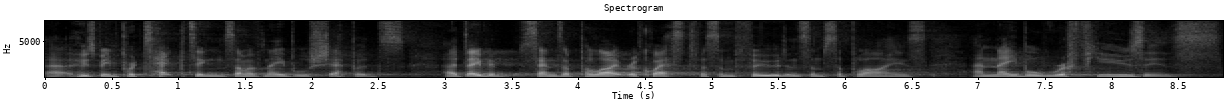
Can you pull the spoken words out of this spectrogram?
uh, who's been protecting some of Nabal's shepherds, uh, David sends a polite request for some food and some supplies, and Nabal refuses.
